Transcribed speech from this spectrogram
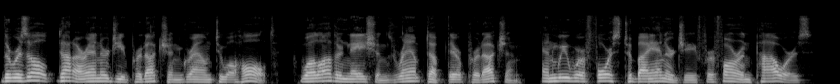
The result. Our energy production ground to a halt while other nations ramped up their production and we were forced to buy energy for foreign powers,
